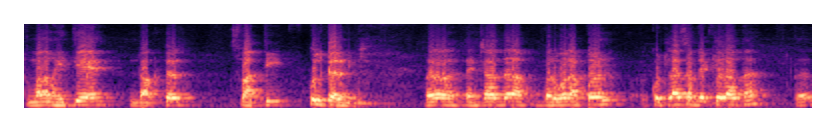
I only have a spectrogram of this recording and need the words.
तुम्हाला माहिती आहे डॉक्टर स्वाती कुलकर्णी. बरोबर? त्यांच्याबद्दल बरोबर आपण कुठला सब्जेक्ट केला होता? तर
